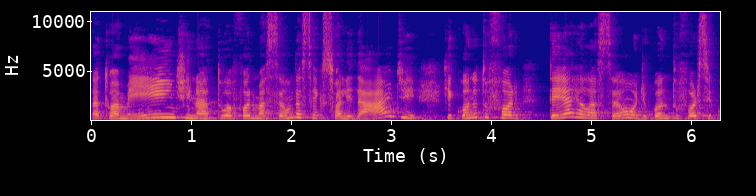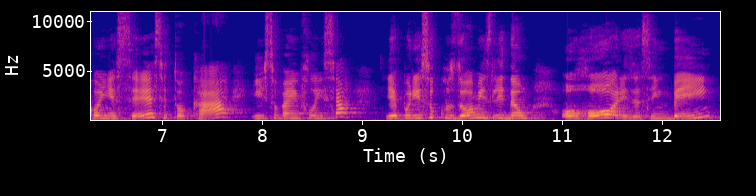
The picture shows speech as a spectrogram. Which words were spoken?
na tua mente, na tua formação da sexualidade, que quando tu for ter a relação, ou de quando tu for se conhecer, se tocar, isso vai influenciar. E é por isso que os homens lidam horrores, assim, bem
